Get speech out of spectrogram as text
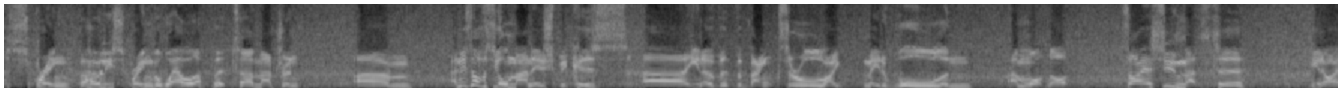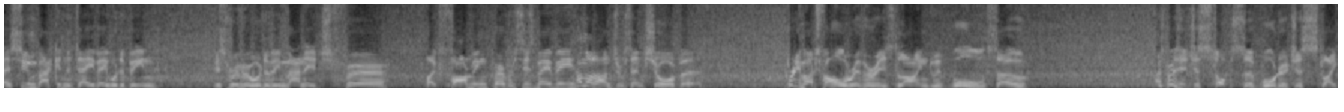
spring, the holy spring, the well up at uh, Madron. Um, and it's obviously all managed because uh, you know the, the banks are all like made of wall and and whatnot. So I assume that's to, you know, I assume back in the day they would have been, this river would have been managed for like farming purposes maybe. I'm not 100% sure, but pretty much the whole river is lined with walls, so I suppose it just stops the water just like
